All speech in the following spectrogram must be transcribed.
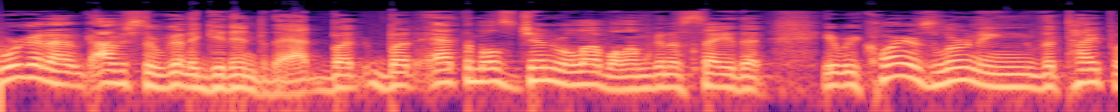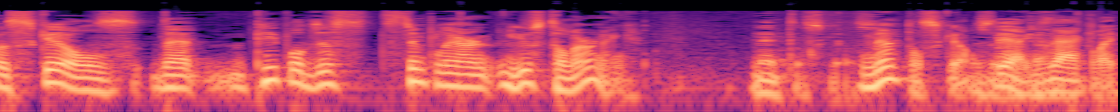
we're going to obviously we're going to get into that, but but at the most general level, I'm going to say that it requires learning the type of skills that people just simply aren't used to learning. Mental skills. Mental skills. Yeah, exactly.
